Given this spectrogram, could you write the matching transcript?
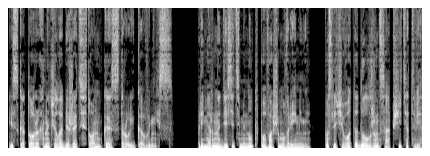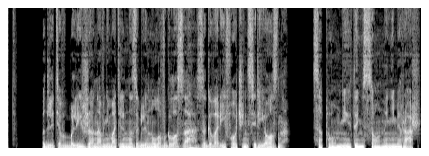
из которых начала бежать тонкая струйка вниз. «Примерно десять минут по вашему времени, после чего ты должен сообщить ответ». Подлетев ближе, она внимательно заглянула в глаза, заговорив очень серьезно. «Запомни, это не сон и не мираж.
